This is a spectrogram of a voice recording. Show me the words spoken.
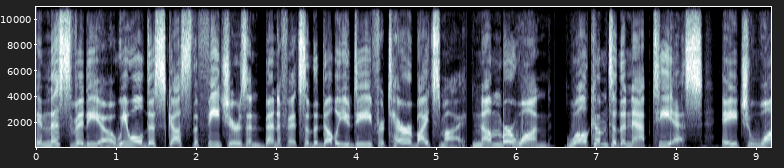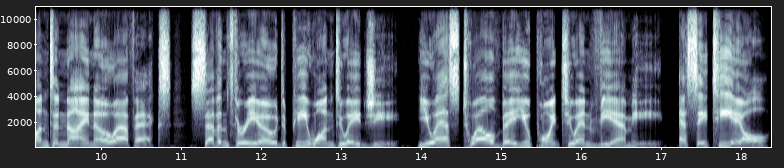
In this video, we will discuss the features and benefits of the WD 4 Terabytes My. Number 1. Welcome to the NAPTS H1 to 90FX 730 to P12AG US 12 AU.2 NVMe SATA All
